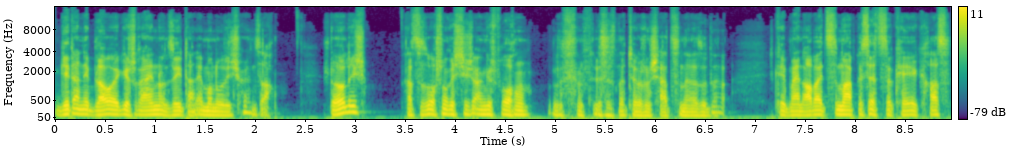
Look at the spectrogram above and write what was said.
geht dann die blauäugig rein und sieht dann immer nur die schönen Sachen. Steuerlich, hast du es auch schon richtig angesprochen, das ist natürlich ein Schatz. Ne? Also da, ich kriege mein Arbeitszimmer abgesetzt, okay, krass.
